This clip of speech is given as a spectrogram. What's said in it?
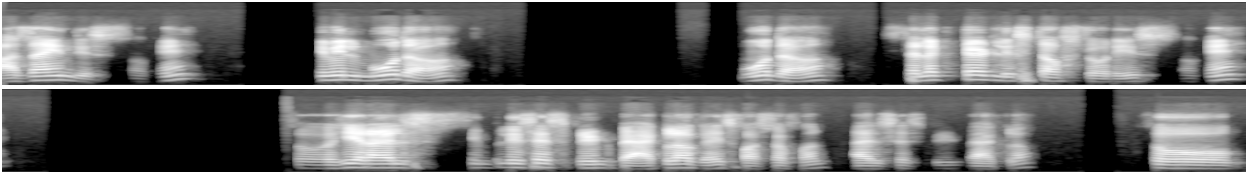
assign this okay? He will move the move the selected list of stories okay? So here i'll simply say sprint backlog guys first of all. I'll say sprint backlog. So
